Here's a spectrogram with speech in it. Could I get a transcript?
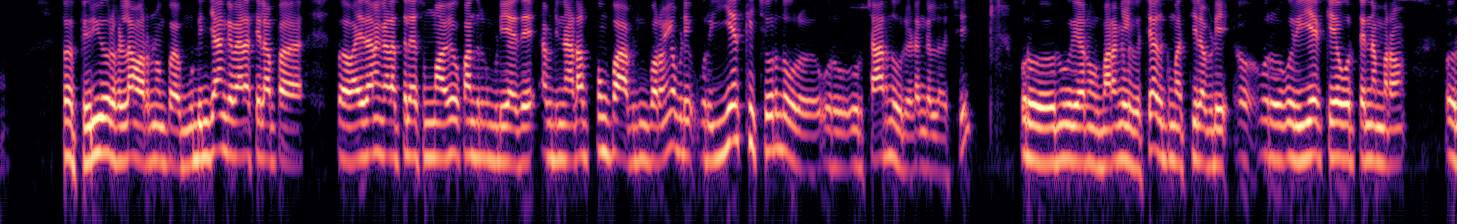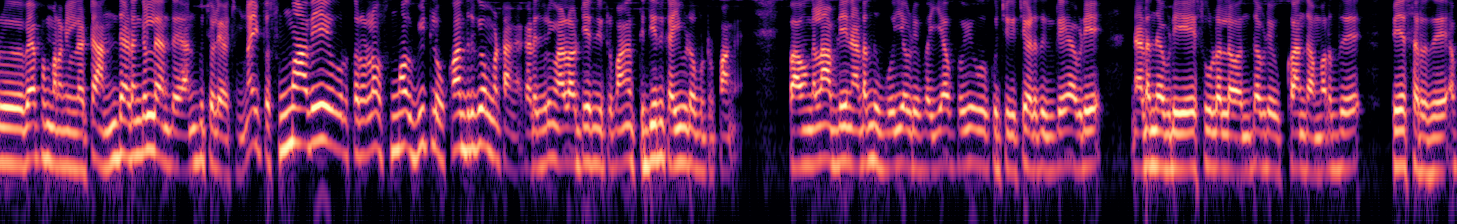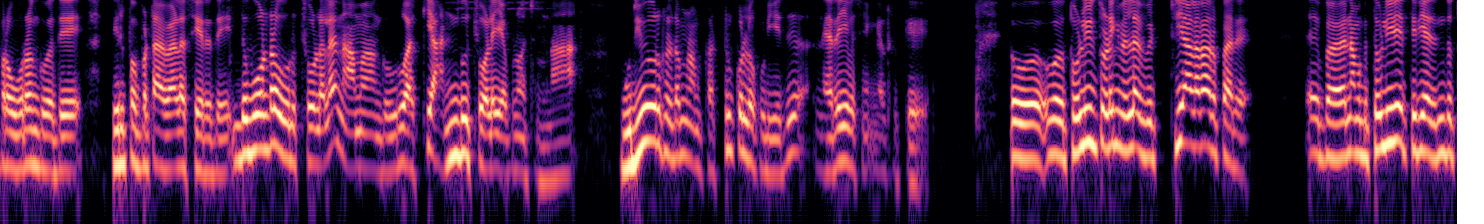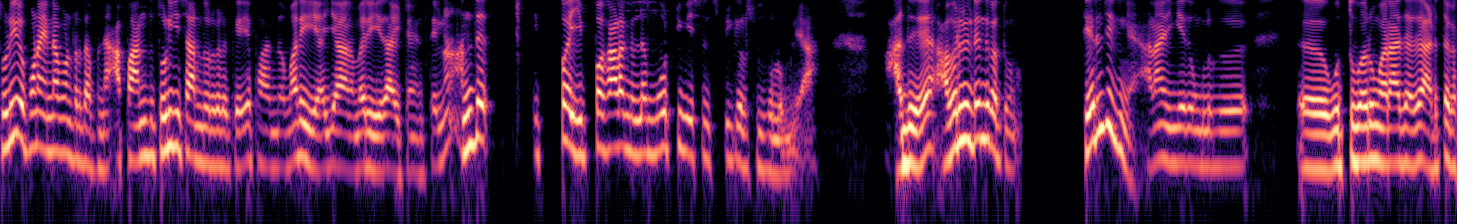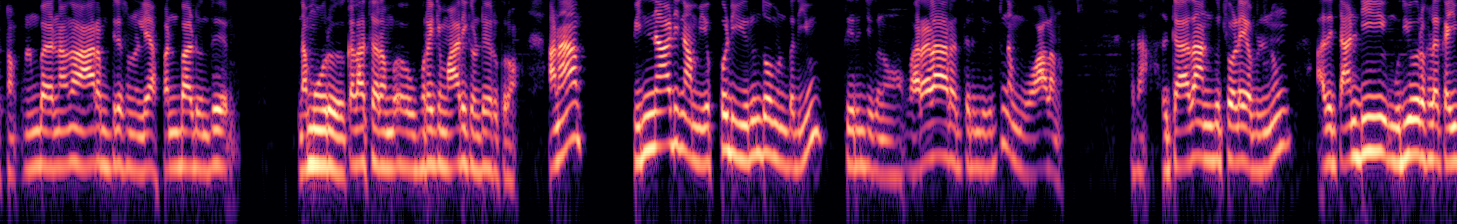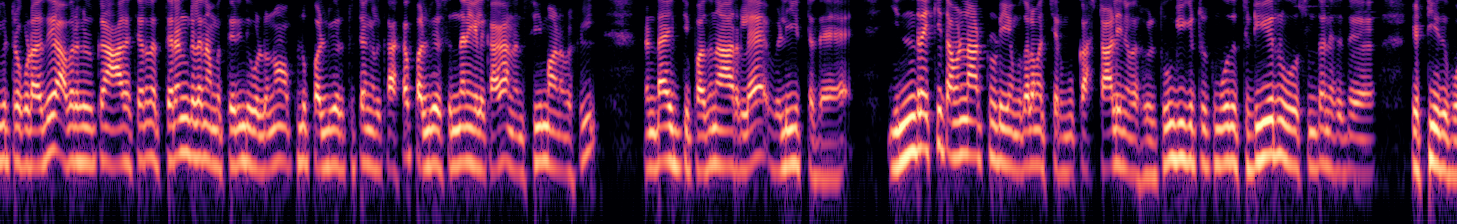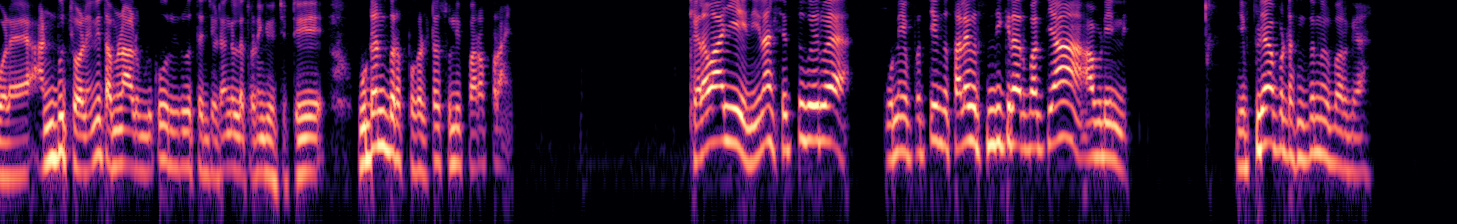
இப்போ பெரியோர்கள்லாம் வரணும். இப்போ முடிஞ்சா அங்கே வேலை செய்யலாம். இப்போ இப்போ வயதான காலத்தில் சும்மாவே உட்காந்துருக்க முடியாது. அப்படி நடப்போம்ப்பா அப்படின்னு போகிறவங்க அப்படி ஒரு இயற்கை சோர்ந்த ஒரு ஒரு ஒரு சார்ந்த ஒரு இடங்களில் வச்சு ஒரு நூறு இரநூறு மரங்கள் வச்சு அதுக்கு மத்தியில் அப்படி ஒரு ஒரு இயற்கையாக ஒரு தென்னை மரம் ஒரு வேப்ப மரங்கள் நட்டு அந்த இடங்கள்ல அந்த அன்பு சொல்லையை வச்சோம்னா இப்போ சும்மாவே ஒருத்தரெல்லாம் சும்மா வீட்டில் உட்காந்துருக்கவே மாட்டாங்க. கடைசி வரைக்கும் வேலை செஞ்சுட்டு இருப்பாங்க. திடீர்னு கைவிடப்பட்டிருப்பாங்க இப்போ அவங்கெல்லாம் அப்படியே நடந்து போய் அப்படியே பையா போய் ஒரு குச்சி குச்சி எடுத்துக்கிட்டு அப்படியே நடந்து அப்படியே சூழலில் வந்து அப்படியே உட்காந்து அமர்ந்து பேசுறது அப்புறம் உறங்குவது விருப்பப்பட்டா வேலை செய்கிறது இது போன்ற ஒரு சூழலை நாம் அங்கே உருவாக்கி அன்பு சோலை அப்படின்னு வச்சோம்னா முதியோர்களிடம் நாம் கற்றுக்கொள்ளக்கூடியது நிறைய விஷயங்கள் இருக்குது இப்போ தொழில் தொடங்கி நல்ல வெற்றியாளராக இருப்பார். இப்போ நமக்கு தொழிலே தெரியாது. இந்த தொழிலை போனால் என்ன பண்ணுறது அப்படின்னா அப்போ அந்த தொழிலை சார்ந்தவர்களுக்கு இப்போ அந்த மாதிரி ஐயா அந்த மாதிரி இதாகிட்டேன் தெரியல அந்த இப்போ இப்போ காலங்களில் மோட்டிவேஷன் ஸ்பீக்கர்ஸ்னு சொல்லுவோம் இல்லையா? அது அவர்கள்ட்டேருந்து கற்றுக்கணும் தெரிஞ்சுக்குங்க. ஆனால் இங்கே இது உங்களுக்கு ஒத்து வரும் வராது. அது அடுத்த கட்டம். நம்ம நான் தான் ஆரம்பத்திலே சொன்னோம் இல்லையா? பண்பாடு வந்து நம்ம ஒரு கலாச்சாரம் முறைக்கு மாறிக்கொண்டே இருக்கிறோம். ஆனால் பின்னாடி நாம் எப்படி இருந்தோம் என்பதையும் தெரிஞ்சுக்கணும். வரலாறை தெரிஞ்சுக்கிட்டு நம்ம வாழணும். அதான். அதுக்காக தான் அன்பு சோலை அப்படின்னும் அதை தாண்டி முதியோர்களை கைவிட்டக்கூடாது. அவர்களுக்கு ஆகச்சிறந்த திறன்களை நம்ம தெரிந்து கொள்ளணும் அப்படின்னு பல்வேறு திட்டங்களுக்காக பல்வேறு சிந்தனைகளுக்காக அண்ணன் சீமானவர்கள் ரெண்டாயிரத்தி பதினாறில் வெளியிட்டதை இன்றைக்கு தமிழ்நாட்டினுடைய முதலமைச்சர் மு க ஸ்டாலின் அவர்கள் தூங்கிக்கிட்டு இருக்கும்போது திடீர்னு ஒரு சிந்தனை எட்டியது போல அன்பு சோலைன்னு தமிழ்நாடு முழுக்க ஒரு இருபத்தஞ்சு இடங்களில் தொடங்கி வச்சுட்டு உடன்பிறப்புகள்கிட்ட சொல்லி பரப்புறாங்க. கிளவாயி நீலாம் செத்து போயிடுவ உன்னைய பற்றி எங்கள் தலைவர் சிந்திக்கிறார் பார்த்தியா அப்படின்னு. எப்படியாப்பட்ட சிந்தனை இருப்பாருங்க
